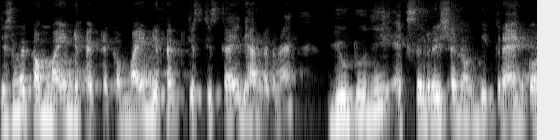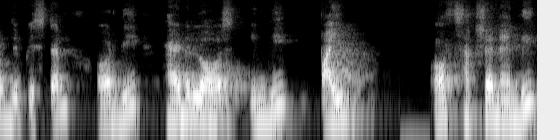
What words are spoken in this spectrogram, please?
जिसमें कंबाइंड इफ़ेक्ट है। कंबाइंड इफ़ेक्ट किस किस का है? ध्यान रखना है। Due to the acceleration of the crank और द पिस्टन और the head loss in the pipe of suction and the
